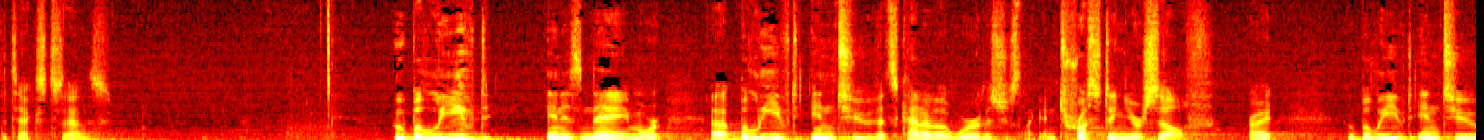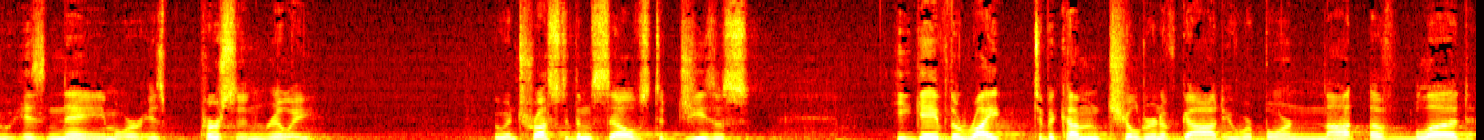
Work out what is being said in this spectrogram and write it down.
the text says, who believed in his name, or uh, believed into, that's kind of a word that's just like entrusting yourself, right? Who believed into his name, or his person, really, who entrusted themselves to Jesus. He gave the right to become children of God who were born not of blood,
